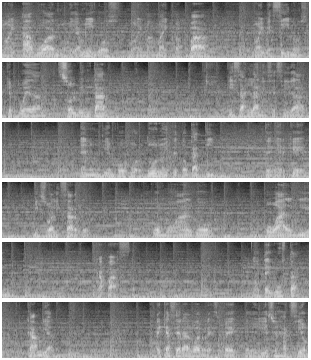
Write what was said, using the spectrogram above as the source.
no hay agua, no hay amigos, no hay mamá y papá, no hay vecinos que puedan solventar quizás la necesidad en un tiempo oportuno y te toca a ti tener que visualizarte como algo o alguien capaz. ¿No te gusta? Cámbialo. Hay que hacer algo al respecto y eso es acción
